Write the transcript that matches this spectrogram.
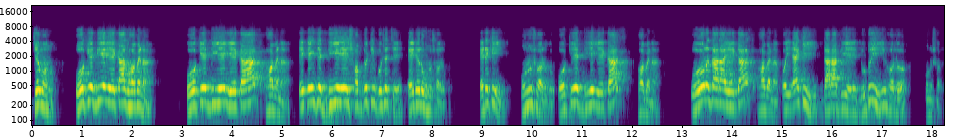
যেমন, ওকে দিয়ে এ কাজ হবে না ওকে দিয়ে এ কাজ হবে না। এই যে দিয়ে এই শব্দটি বসেছে, এইটা হলো অনুসর্গ। এটা কি? অনুসর্গ। ওকে দিয়ে এ কাজ হবে না। ওর দ্বারা এ কাজ হবে না। ওই একই দ্বারা দিয়ে দুটোই হলো অনুসর্গ।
